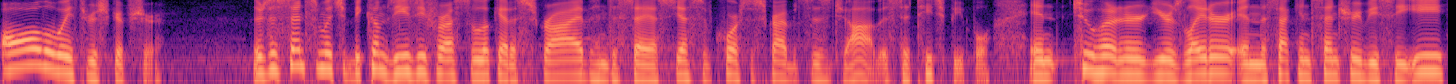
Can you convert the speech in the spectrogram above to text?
all the way through Scripture. There's a sense in which it becomes easy for us to look at a scribe and to say, yes, of course, a scribe, it's his job, is to teach people. In 200 years later, in the second century BCE,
